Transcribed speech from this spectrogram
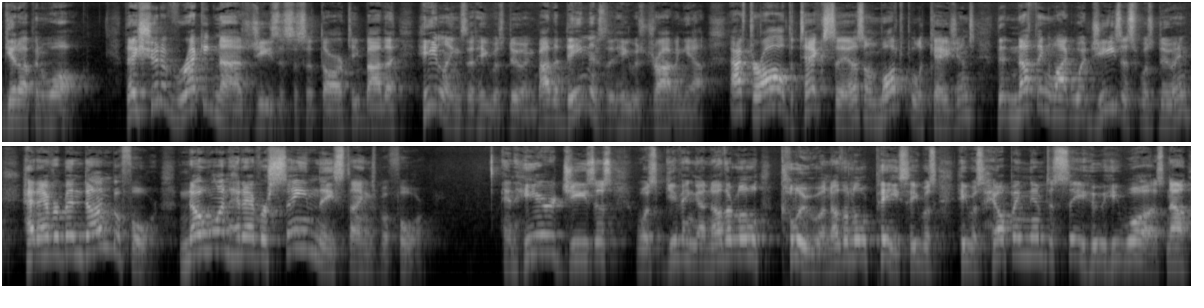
Get up and walk. They should have recognized Jesus' authority by the healings that he was doing, by the demons that he was driving out. After all, the text says on multiple occasions that nothing like what Jesus was doing had ever been done before. No one had ever seen these things before. And here Jesus was giving another little clue, another little piece. He was, he was helping them to see who he was. Now,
